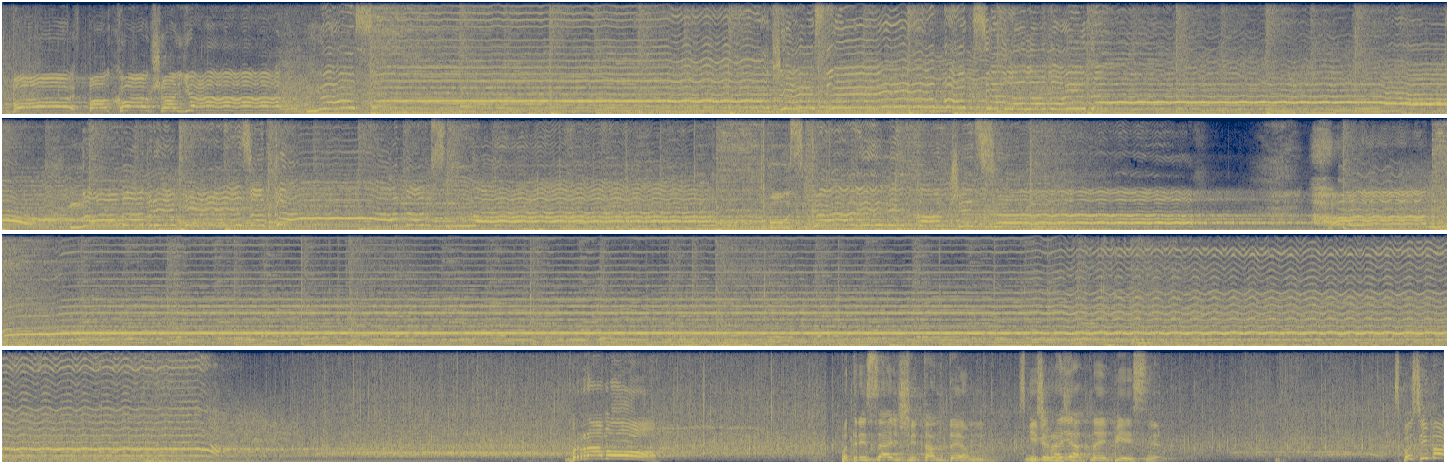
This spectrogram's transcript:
любовь похожая. Браво! Потрясающий тандем. Спасибо Невероятная песня. Спасибо!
